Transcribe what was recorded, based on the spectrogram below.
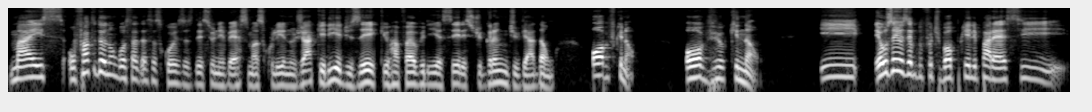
Mas o fato de eu não gostar dessas coisas desse universo masculino já queria dizer que o Rafael viria a ser este grande viadão? Óbvio que não. Óbvio que não. E eu usei o exemplo do futebol porque ele parece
